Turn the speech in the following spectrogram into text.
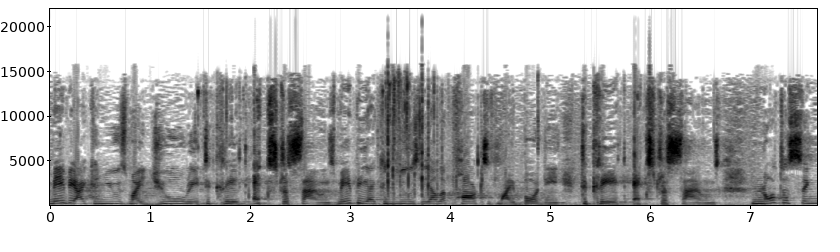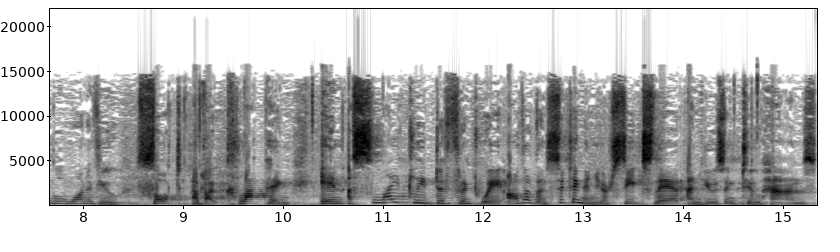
Maybe I can use my jewelry to create extra sounds. Maybe I can use the other parts of my body to create extra sounds. Not a single one of you thought about clapping in a slightly different way, other than sitting in your seats there and using two hands.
